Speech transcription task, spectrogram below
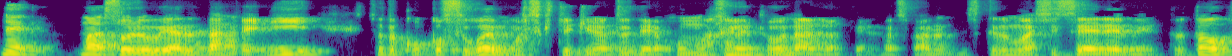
で、まあ、それをやるために、ちょっとここすごい模式的な図で、本物がどうなんだっていう話があるんですけど、まあ、姿勢エレメントと、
